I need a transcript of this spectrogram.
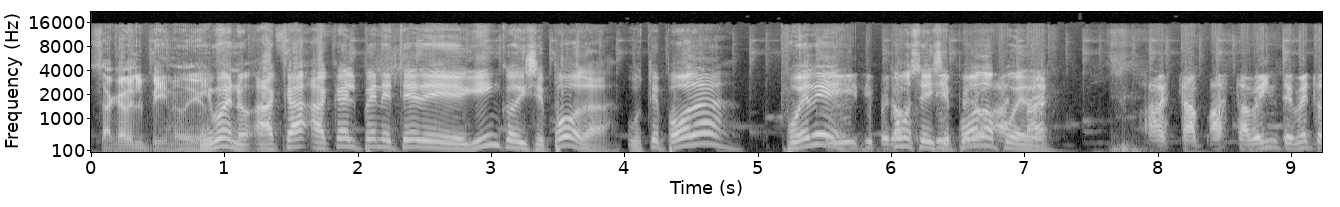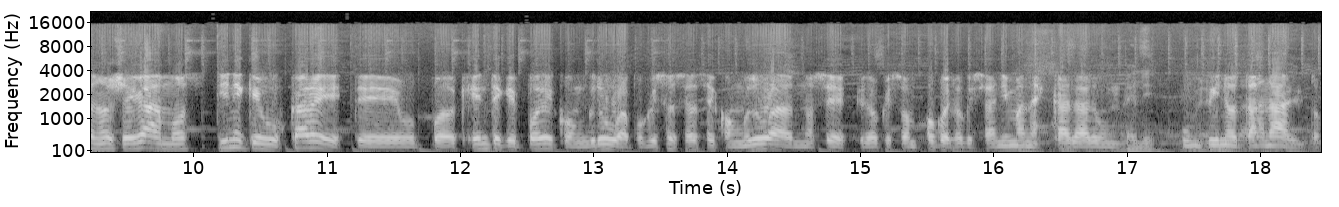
Sacar el pino, Y digo. bueno, acá, acá el PNT de Ginkgo dice poda. ¿Usted poda? ¿Puede? Sí, sí, pero- ¿Cómo se dice? sí, ¿Poda o puede? Hasta- Hasta, hasta 20 metros no llegamos. Tiene que buscar este, gente que puede con grúa, porque eso se hace con grúa, no sé, creo que son pocos los que se animan a escalar un, Peli- un pino tan alto.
